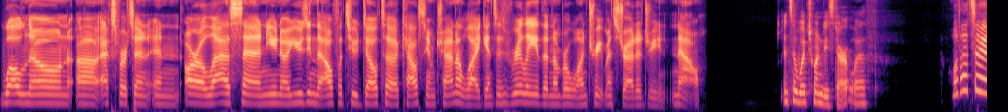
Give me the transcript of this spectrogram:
well-known uh, experts in, in RLS, and you know, using the alpha two delta calcium channel ligands is really the number one treatment strategy now. And so which one do you start with? Well, that's a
